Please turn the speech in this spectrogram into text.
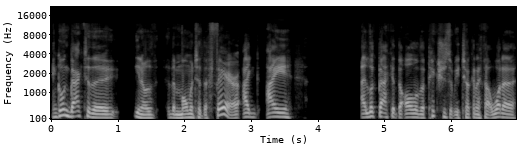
and going back to the you know the moment at the fair i i i look back at the, all of the pictures that we took and i thought what a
